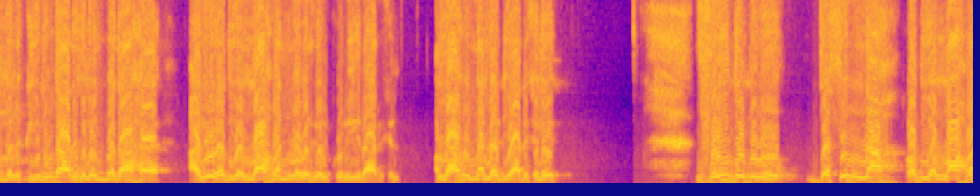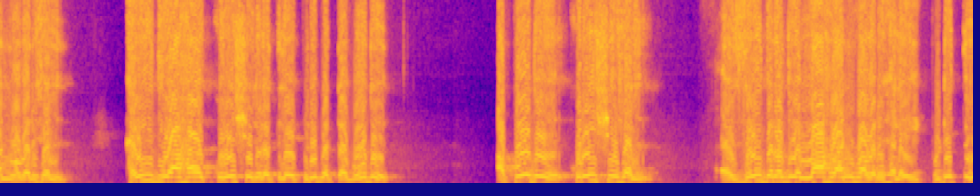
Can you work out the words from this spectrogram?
எங்களுக்கு இருந்தார்கள் என்பதாக அலி ரதி அல்லாஹ் அவர்கள் கூறுகிறார்கள். அல்லாஹின் நல்லடியார்களே ஜெய்துபுனு ஜசின்னா ரபி அல்லாஹன் அவர்கள் கைதியாக குறைஷிகளிடத்திலே பிடிபட்ட போது அப்போது குறைஷிகள் ஜெயித் ரலியல்லாஹு அன்ஹு அவர்களை பிடித்து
